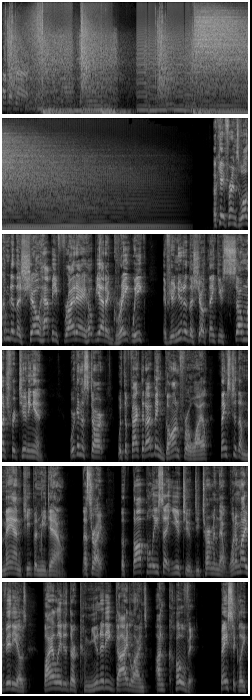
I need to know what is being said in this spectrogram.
of America. Okay, friends, welcome to the show. Happy Friday. I hope you had a great week. If you're new to the show, thank you so much for tuning in. We're going to start with the fact that I've been gone for a while thanks to the man keeping me down. That's right. The thought police at YouTube determined that one of my videos violated their community guidelines on COVID. Basically,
